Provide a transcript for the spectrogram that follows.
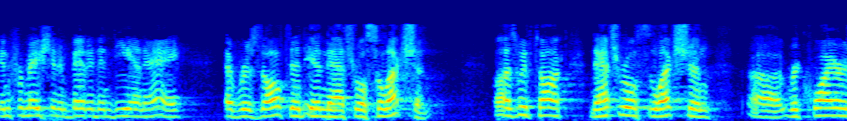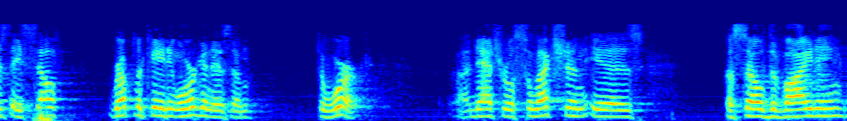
information embedded in DNA have resulted in natural selection? Well, as we've talked, natural selection uh, requires a self replicating organism to work. Uh, natural selection is a cell dividing,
